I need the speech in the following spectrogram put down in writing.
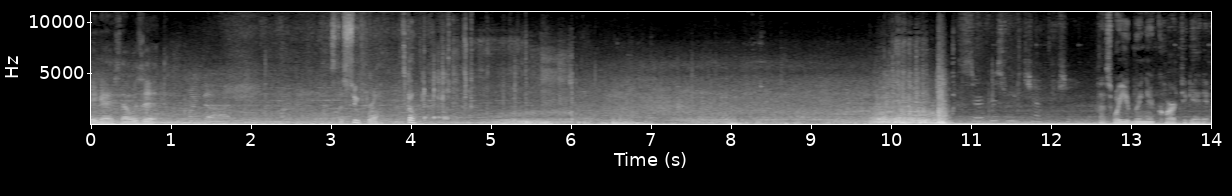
Okay guys, that was it. It's the Supra. Let's go. That's where you bring your car to get it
